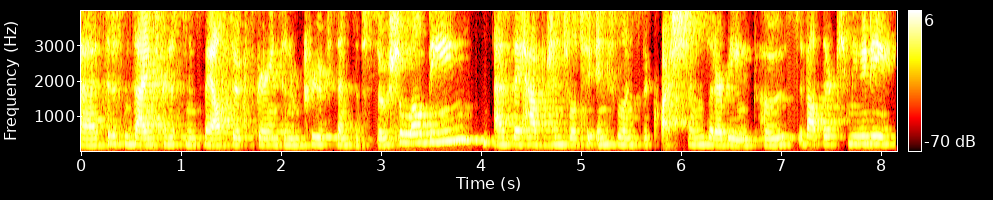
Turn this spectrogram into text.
uh, citizen science participants may also experience an improved sense of social well being as they have potential to influence the questions that are being posed about their community.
